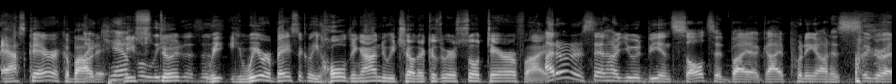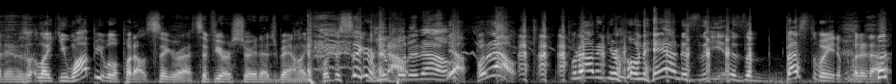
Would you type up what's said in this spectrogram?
ask Eric about I it. I can't he believe stood. this is- We we were basically holding on to each other because we were so terrified. I don't understand how you would be insulted by a guy putting out his cigarette in his like you want people to put out cigarettes if you're a straight edge band like put the cigarette You out put it out. yeah put it out put it out in your own hand is the is the best way to put it out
